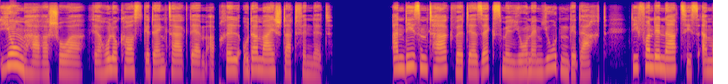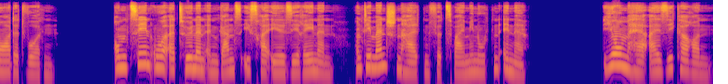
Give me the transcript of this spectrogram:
Yom HaRashoah, der Holocaust-Gedenktag, der im April oder Mai stattfindet. An diesem Tag wird der sechs Millionen Juden gedacht, die von den Nazis ermordet wurden. Um 10 Uhr ertönen in ganz Israel Sirenen, und die Menschen halten für zwei Minuten inne. Yom HaZikaron,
